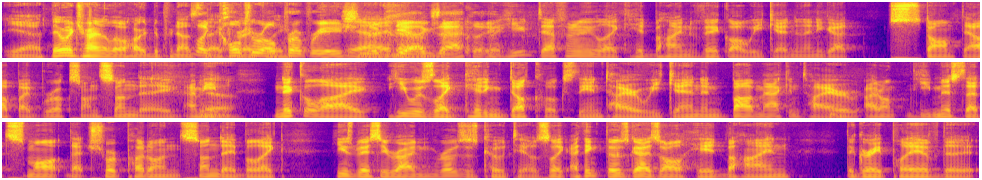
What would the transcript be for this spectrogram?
yeah, they were trying a little hard to pronounce it's like that cultural correctly. appropriation. Yeah, Yeah, know. But exactly. he definitely like hid behind Vic all weekend, and then he got stomped out by Brooks on Sunday. I mean, Yeah. Nicolai, he was like hitting duck hooks the entire weekend, and Bob MacIntyre, I don't, he missed that small, that short putt on Sunday, but like he was basically riding Rose's coattails. Like I think those guys all hid behind the great play of the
